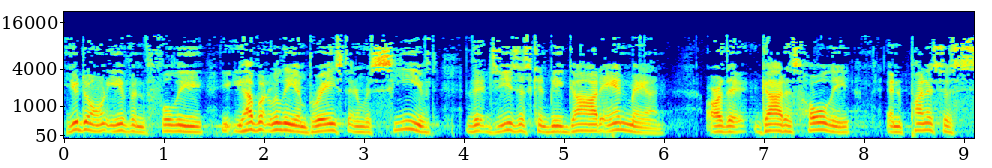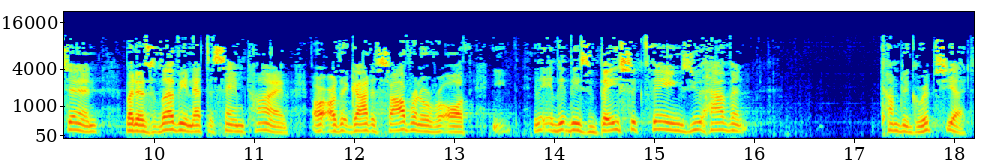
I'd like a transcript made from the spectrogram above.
you don't even fully, you haven't really embraced and received that Jesus can be God and man, or that God is holy and punishes sin, but is loving at the same time, or, or that God is sovereign over all. These basic things you haven't come to grips yet,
